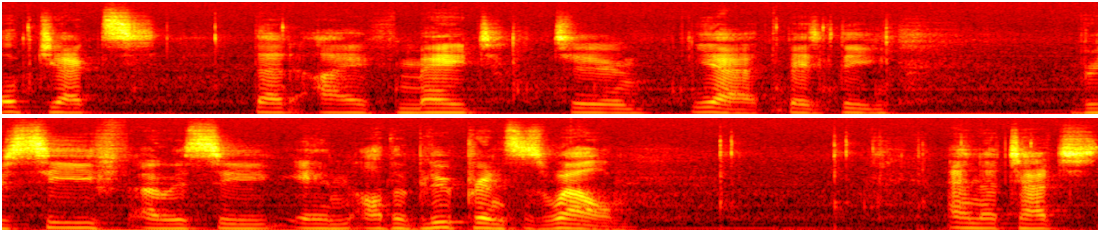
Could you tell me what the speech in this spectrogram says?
objects that I've made to yeah basically receive OSC in other blueprints as well and attach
